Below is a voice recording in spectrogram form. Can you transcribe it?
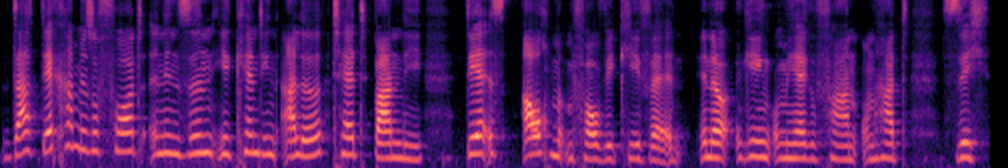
das, der kam mir sofort in den Sinn, ihr kennt ihn alle, Ted Bundy. Der ist auch mit dem VW-Käfer in, in der Gegend umhergefahren und hat sich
